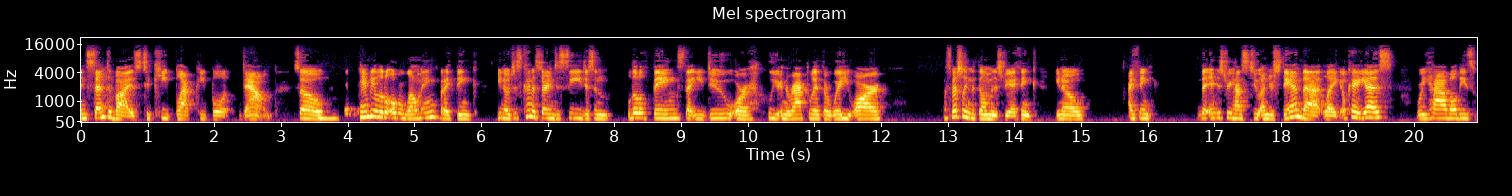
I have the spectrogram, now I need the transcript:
incentivized to keep black people down so mm-hmm. it can be a little overwhelming but i think you know just kind of starting to see just in little things that you do or who you interact with or where you are especially in the film industry i think you know I think the industry has to understand that, like, okay, yes, we have all these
